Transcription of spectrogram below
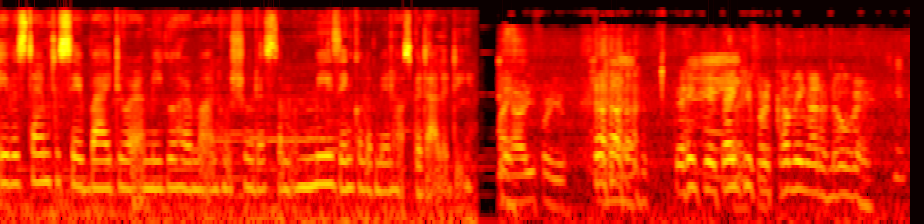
It was time to say bye to our amigo Herman, who showed us some amazing Colombian hospitality. My Harry for you. thank you, thank you for coming out of nowhere.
